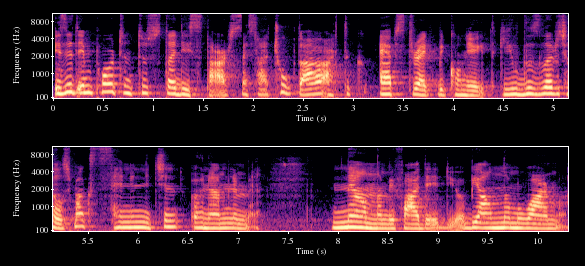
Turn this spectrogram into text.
Is it important to study stars? Mesela çok daha artık abstract bir konuya gittik. Yıldızları çalışmak senin için önemli mi? Ne anlam ifade ediyor? Bir anlamı var mı?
